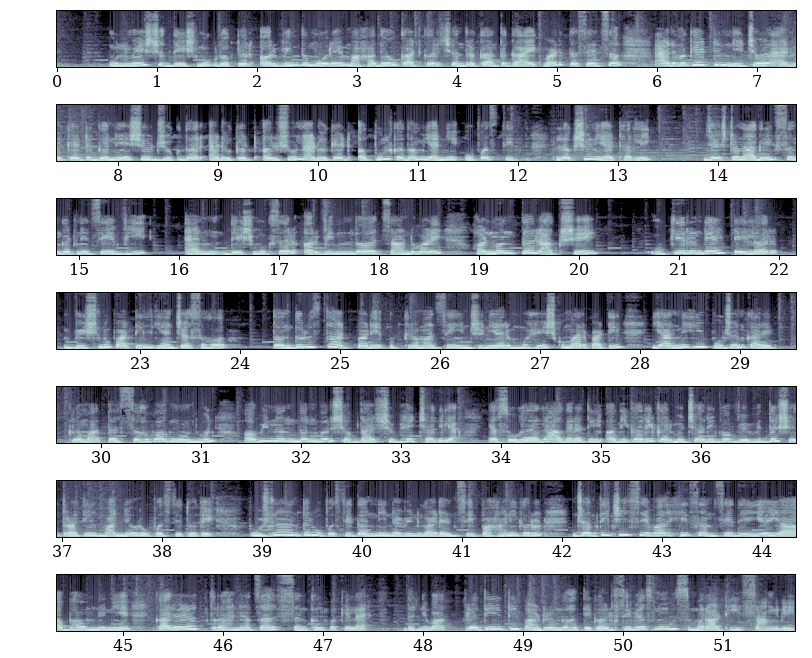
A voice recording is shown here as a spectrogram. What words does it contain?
उन्मेष देशमुख डॉक्टर अरविंद मोरे महादेव काटकर चंद्रकांत गायकवाड तसेच advocate Nichal advocate Ganesh Jugdar advocate Arjun advocate Atul Kadam यांनी उपस्थित लक्षणीय ठरली. ज्येष्ठ नागरिक संघटनेचे V. N. Deshmukh sir Arvind Chandwale Hanumant Rakshe Ukirande tailor Vishnu Patil यांच्यासह तंदुरुस्त आटपाडी उपक्रमाचे इंजिनियर महेश कुमार पाटील यांनीही पूजन कार्यक्रमात सहभाग नोंदवून अभिनंदनवर शब्दात शुभेच्छा दिल्या. या सोहळ्याला आगारातील अधिकारी कर्मचारी व विविध क्षेत्रातील मान्यवर उपस्थित होते. पूजनानंतर उपस्थितांनी नवीन गाड्यांची पाहणी करून जनतेची सेवा हीच आमचे ध्येय या भावनेने कार्यरत राहण्याचा संकल्प केलाय. धन्यवाद. प्रतिनिधी पांडुरंग हतेकर सीबीएस न्यूज मराठी सांगली.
